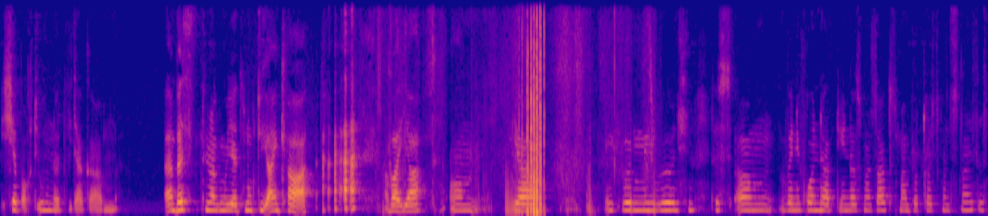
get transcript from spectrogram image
Ich habe auch die 100 Wiedergaben. Am besten knacken wir jetzt noch die 1K. Aber ja, ähm, ja, ich würde mir wünschen, dass, ähm, wenn ihr Freunde habt, denen das mal sagt, dass mein Podcast ganz nice ist.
